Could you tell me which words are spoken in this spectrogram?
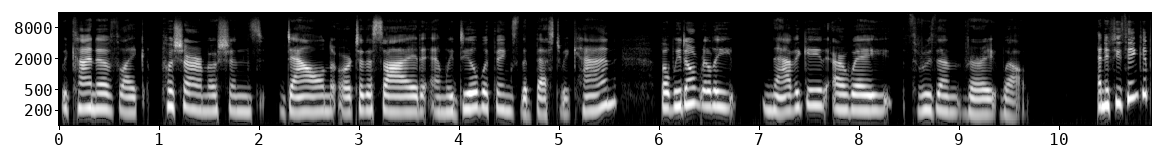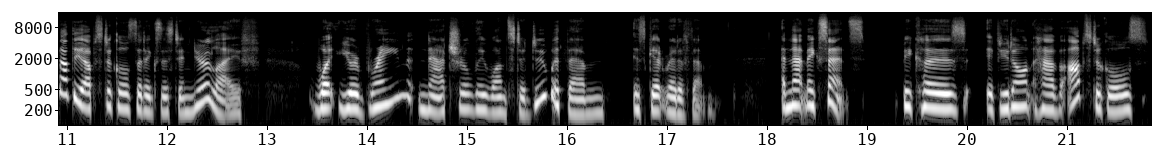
We kind of like push our emotions down or to the side and we deal with things the best we can, but we don't really navigate our way through them very well. And if you think about the obstacles that exist in your life, what your brain naturally wants to do with them is get rid of them. And that makes sense because if you don't have obstacles,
